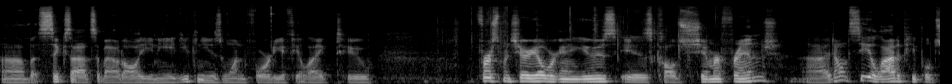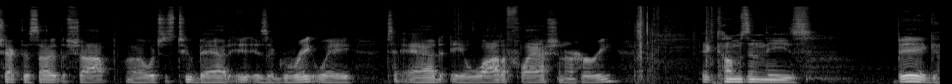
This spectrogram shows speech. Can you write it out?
Uh, but 6-aughts about all you need. You can use 140 if you like to. First material we're going to use is called Shimmer Fringe. Uh, I don't see a lot of people check this out at the shop, uh, which is too bad. It is a great way to add a lot of flash in a hurry. It comes in these big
